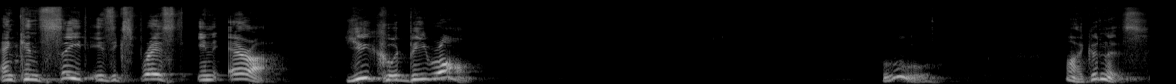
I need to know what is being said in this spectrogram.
And conceit is expressed in error. You could be wrong. Ooh, my goodness.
